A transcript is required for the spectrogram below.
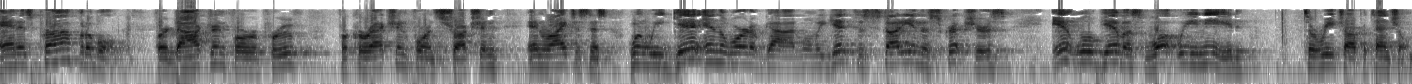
and is profitable for doctrine, for reproof, for correction, for instruction in righteousness. When we get in the Word of God, when we get to studying the scriptures, it will give us what we need to reach our potential.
